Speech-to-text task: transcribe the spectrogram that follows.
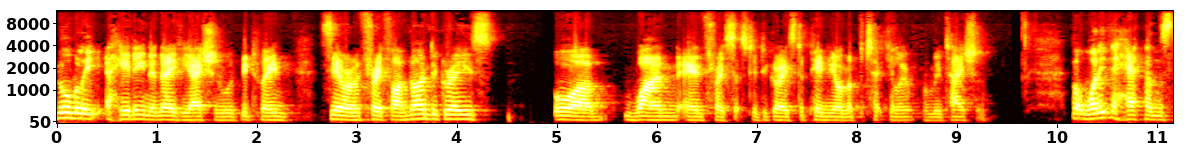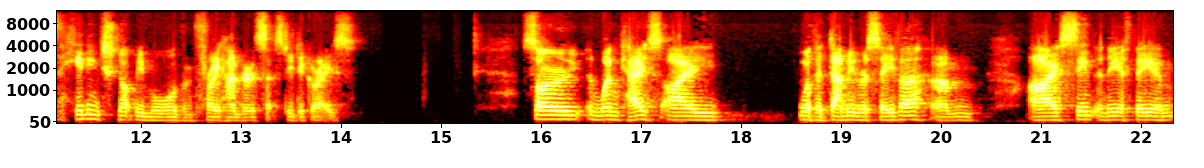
normally a heading in aviation would be between 0 and 359 degrees or 1 and 360 degrees depending on the particular implementation. But whatever happens, the heading should not be more than 360 degrees. So in one case, I, with a dummy receiver, um, I sent an EFB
